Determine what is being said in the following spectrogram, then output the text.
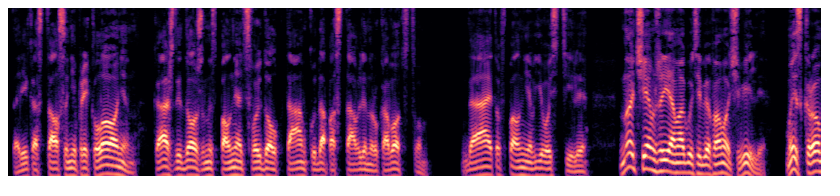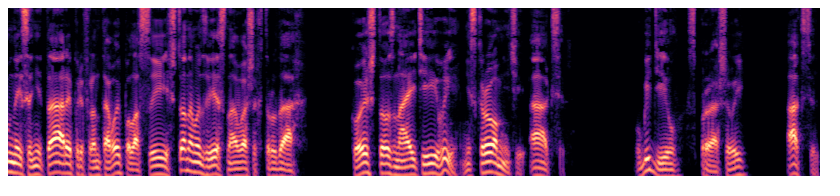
Старик остался непреклонен. Каждый должен исполнять свой долг там, куда поставлен руководством. Да, это вполне в его стиле. Но чем же я могу тебе помочь, Вилли? Мы скромные санитары прифронтовой полосы. Что нам известно о ваших трудах? Кое-что знаете и вы, не скромничай, Аксель. Убедил, спрашивай. Аксель,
